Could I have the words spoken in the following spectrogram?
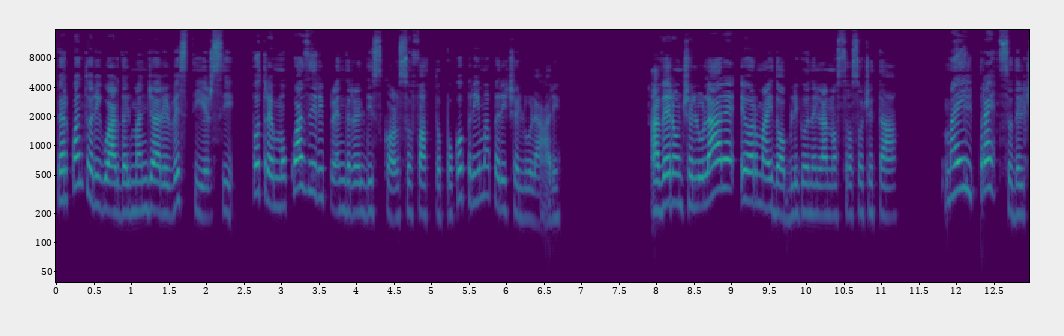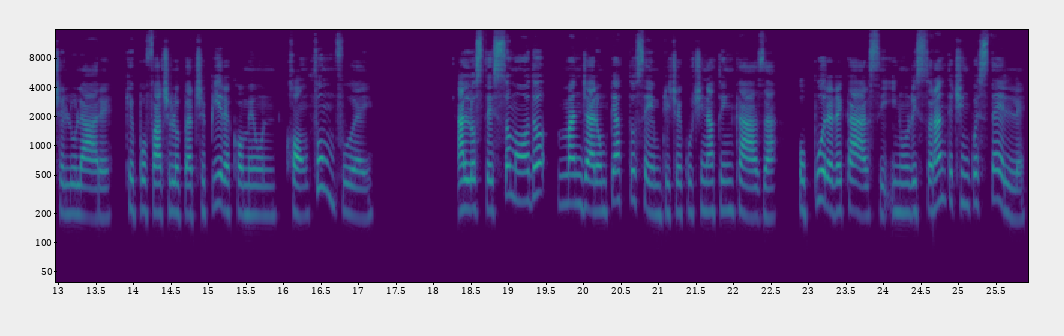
Per quanto riguarda il mangiare e il vestirsi, potremmo quasi riprendere il discorso fatto poco prima per i cellulari. Avere un cellulare è ormai d'obbligo nella nostra società, ma è il prezzo del cellulare che può farcelo percepire come un confumfui. Allo stesso modo, mangiare un piatto semplice cucinato in casa oppure recarsi in un ristorante 5 stelle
